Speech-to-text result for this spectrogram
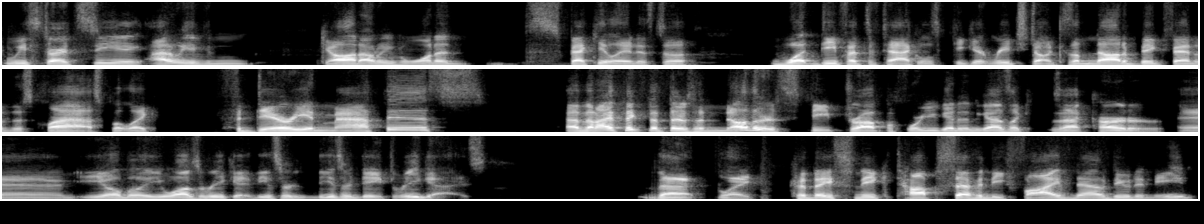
Do we start seeing? I don't even God, I don't even want to speculate as to what defensive tackles could get reached on because I'm not a big fan of this class, but like Phidarian Mathis. And then I think that there's another steep drop before you get into guys like Zach Carter and Eyioma Uwazurike. These are these are day three guys that like could they sneak top 75 now due to need?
